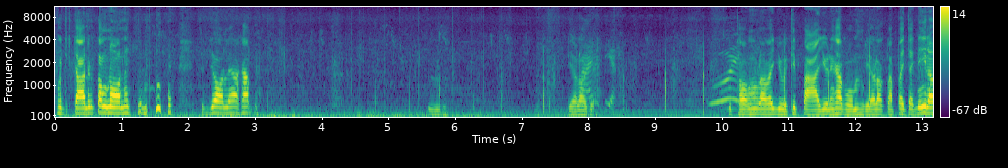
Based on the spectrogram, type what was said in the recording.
ผู้จัดการก็ต้องนอนให้กิน สุดยอดแล้วครับอืมเดี๋ยวเราจะไปเตี้ยโอ้พี่ยทองของเราก็อยู่ที่ป่าอยู่นะครับ ผม เดี๋ยวเรากลับไปจากนี้เรา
